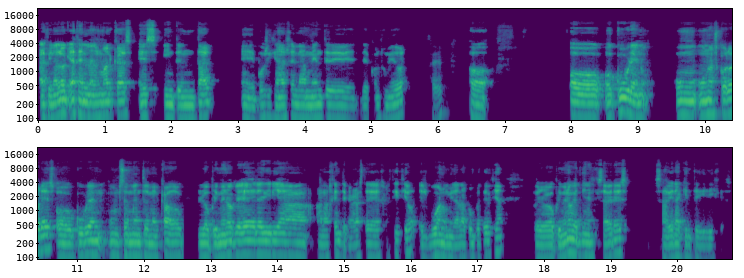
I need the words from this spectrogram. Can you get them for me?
Al final lo que hacen las marcas es intentar eh, posicionarse en la mente del consumidor. O, cubren unos colores o cubren un segmento de mercado. Lo primero que le diría a la gente que haga este ejercicio es bueno mirar la competencia, pero lo primero que tienes que saber es saber a quién te diriges.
